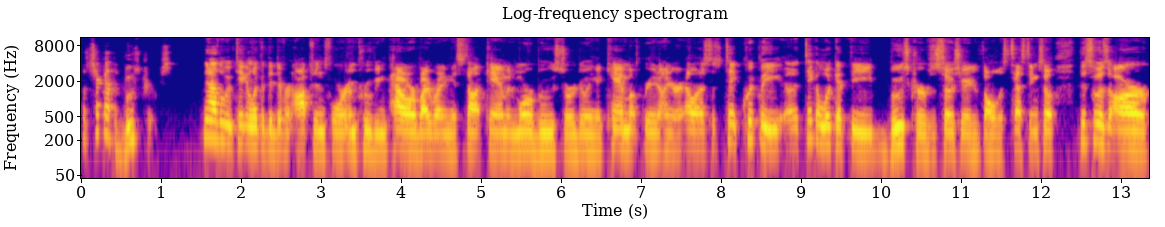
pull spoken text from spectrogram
Let's check out the boost curves. Now that we've taken a look at the different options for improving power by running a stock cam and more boost or doing a cam upgrade on your LS, let's take quickly uh, take a look at the boost curves associated with all this testing. So this was our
